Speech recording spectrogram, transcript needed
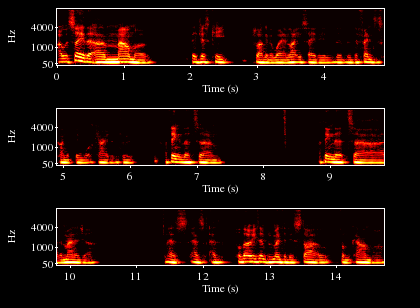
I would say that um, Malmo they just keep plugging away, and like you say, the, the, the defense has kind of been what's carried them through. I think that um, I think that uh, the manager has has has although he's implemented his style from Kalmar,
